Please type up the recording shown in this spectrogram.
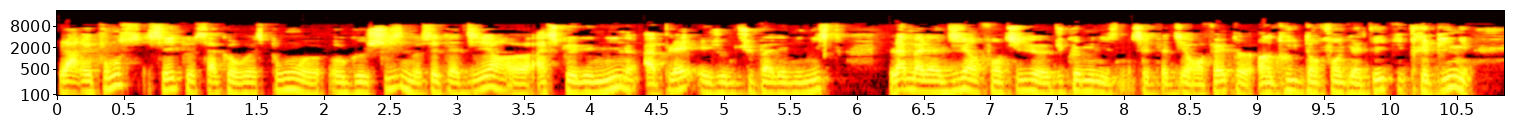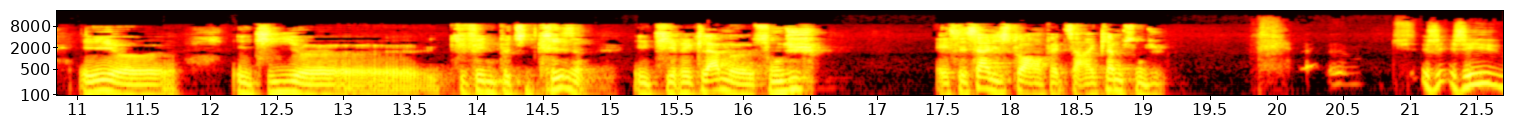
la réponse, c'est que ça correspond euh, au gauchisme, c'est-à-dire euh, à ce que Lénine appelait, et je ne suis pas léniniste, la maladie infantile du communisme. C'est-à-dire, en fait, un truc d'enfant gâté qui trépigne et, et qui, qui fait une petite crise et qui réclame son dû. Et c'est ça l'histoire, en fait, ça réclame son dû j'ai eu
